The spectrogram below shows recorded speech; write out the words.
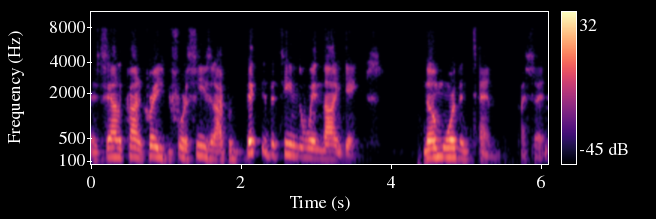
it sounded kind of crazy before the season. I predicted the team to win nine games, no more than 10, I said.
